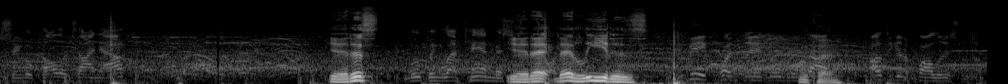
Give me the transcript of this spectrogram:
Single collar tie now. Yeah, this. Yeah, that that lead is Okay. How's he gonna follow this one up?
